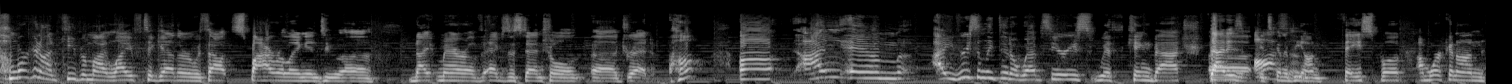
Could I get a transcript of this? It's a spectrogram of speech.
I'm working on keeping my life together without spiraling into a nightmare of existential uh, dread. Huh? Uh, I am. I recently did a web series with King Bach. That is Uh, It's going to be on Facebook. I'm working on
